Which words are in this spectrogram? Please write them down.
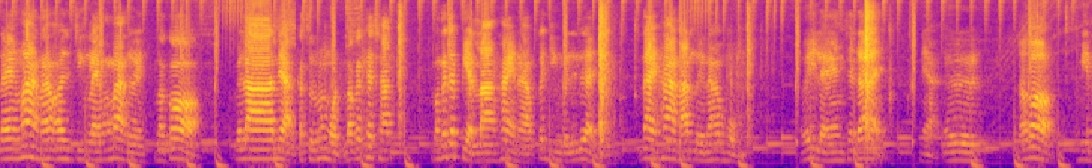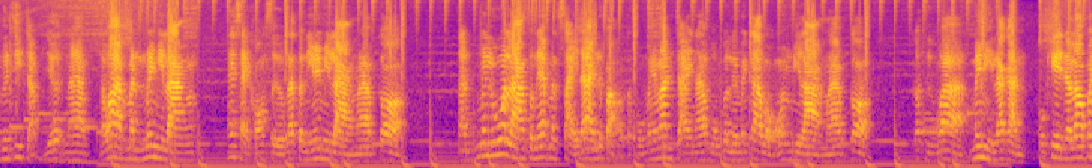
แรงมากนะครับเอาจริงๆแรงมากๆเลย แล้วก็ เวลาเนี่ยกระสุนมันหมดเราก็แค่ชัก มันก็จะเปลี่ยนรางให้นะครับ ก็ยิงไปเรื่อยๆ ได้ห้านัดเลยนะครับผม เฮ้ยแรงใช้ได้ เนี่ยเออ แล้วก็มีพื้นที่จับเยอะนะครับ แต่ว่ามันไม่มีรางให้ใส่ของเสริมนะตอนนี้ไม่มีรางนะครับ ก็แต่ไม่รู้ว่ารางตัวนี้มันใส่ได้หรือเปล่า แต่ผมไม่มั่นใจนะครับผมก็เลยไม่กล้าบอกว่ามันมีรางนะครับ ก็ ก็ถือว่าไม่มีแล้วกัน โอเคเดี๋ยวเราไป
